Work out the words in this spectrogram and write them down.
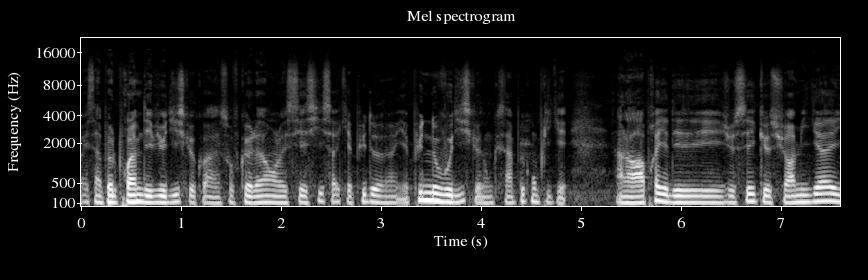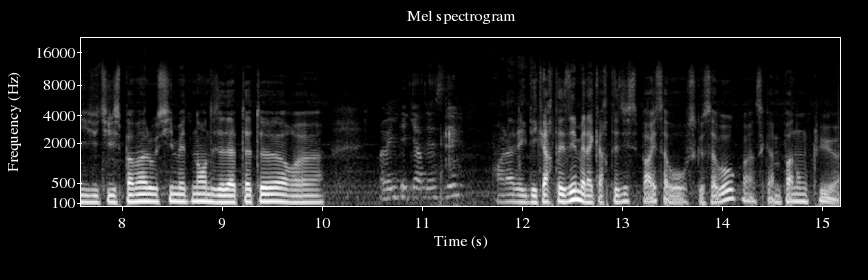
Oui, c'est un peu le problème des vieux disques, quoi. Sauf que là, en le CSI, c'est vrai qu'il n'y a, plus de- il y a plus de nouveaux disques, donc c'est un peu compliqué. Alors après, il y a des, je sais que sur Amiga, ils utilisent pas mal aussi maintenant des adaptateurs euh, Avec des cartes SD avec des cartes mais la carte c'est pareil, ça vaut ce que ça vaut, quoi. C'est quand même pas non plus euh,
